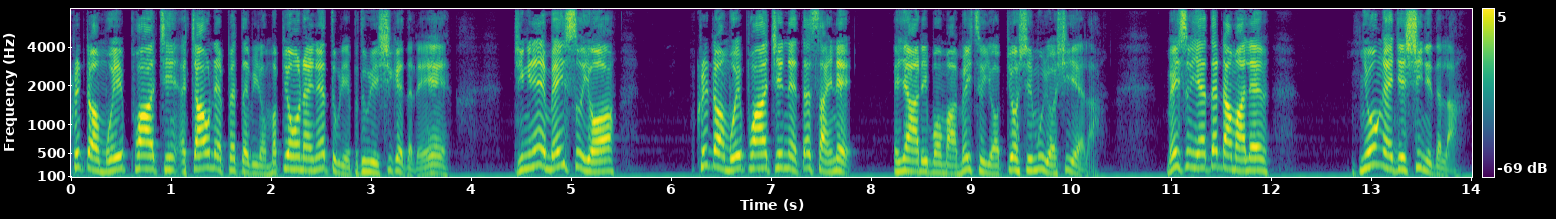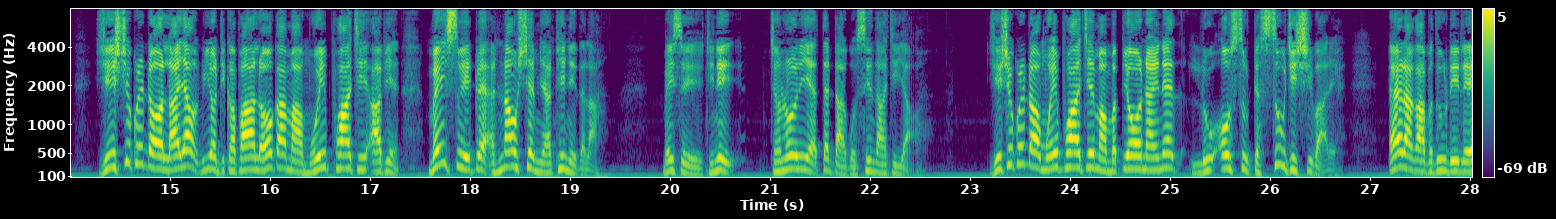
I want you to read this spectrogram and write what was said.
ခရစ်တော်မွေးဖွားခြင်းအကြောင်းနဲ့ပတ်သက်ပြီးတော့မပြောနိုင်တဲ့သူတွေဘယ်သူတွေရှိခဲ့တယ်လဲ။ ဒီကနေ့မိတ်ဆွေရောခရစ်တော်မွေးဖွားခြင်းနဲ့သက်ဆိုင်တဲ့အရာတွေပေါ်မှာမိတ်ဆွေရောပျော်ရွှင်မှုရောရှိရလားမိတ်ဆွေရဲ့တက်တာမှာလည်းညှိုးငယ်ခြင်းရှိနေသလားယေရှုခရစ်တော်လာရောက်ပြီးတော့ဒီကမ္ဘာလောကမှာမွေးဖွားခြင်းအပြင်မိတ်ဆွေအတွက်အနှောက်အယှက်များဖြစ်နေသလားမိတ်ဆွေဒီနေ့ကျွန်တော်ရဲ့တက်တာကိုစဉ်းစားကြည့်ရအောင်ယေရှုခရစ်တော်မွေးဖွားခြင်းမှာမပျော်နိုင်တဲ့လူအုပ်စုတစုကြီးရှိပါတယ်အဲ့ဒါကဘသူတွေလဲ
